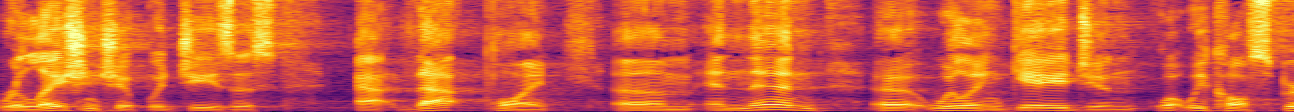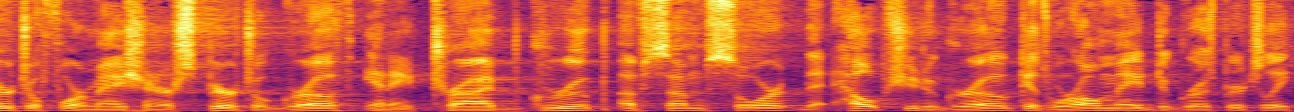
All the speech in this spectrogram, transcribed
relationship with Jesus at that point. Um, and then uh, we'll engage in what we call spiritual formation or spiritual growth in a tribe group of some sort that helps you to grow because we're all made to grow spiritually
